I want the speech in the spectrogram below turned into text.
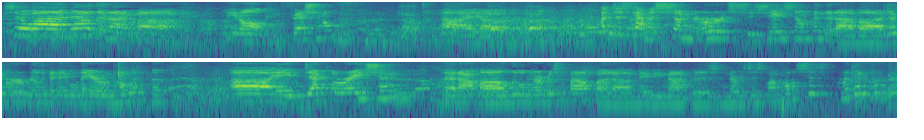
So uh, now that I'm uh, being all confessional, I uh, I just have a sudden urge to say something that I've uh, never really been able to air in public. A declaration that I'm a little nervous about, but uh, maybe not as nervous as my publicist, huh, Jennifer? so I'm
